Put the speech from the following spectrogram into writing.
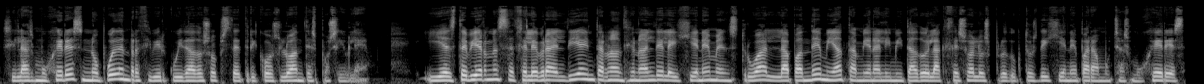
si las mujeres no pueden recibir cuidados obstétricos lo antes posible. Y este viernes se celebra el Día Internacional de la Higiene Menstrual. La pandemia también ha limitado el acceso a los productos de higiene para muchas mujeres.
